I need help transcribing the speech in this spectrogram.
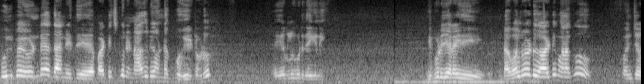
కూలిపోయి ఉంటే దాన్ని పట్టించుకుని నాదుడే ఉండకపోయేటప్పుడు ఎగుర్లు కూడా దిగినాయి ఇప్పుడు జర ఇది డబల్ రోడ్డు కాబట్టి మనకు కొంచెం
